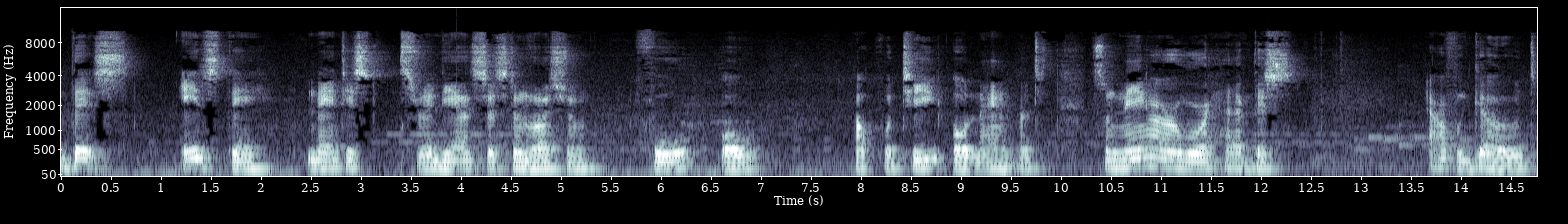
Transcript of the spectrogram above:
This is the latest 3DS system version 4.0 oh, uh, for T09 but so now I will have this R4 Gold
